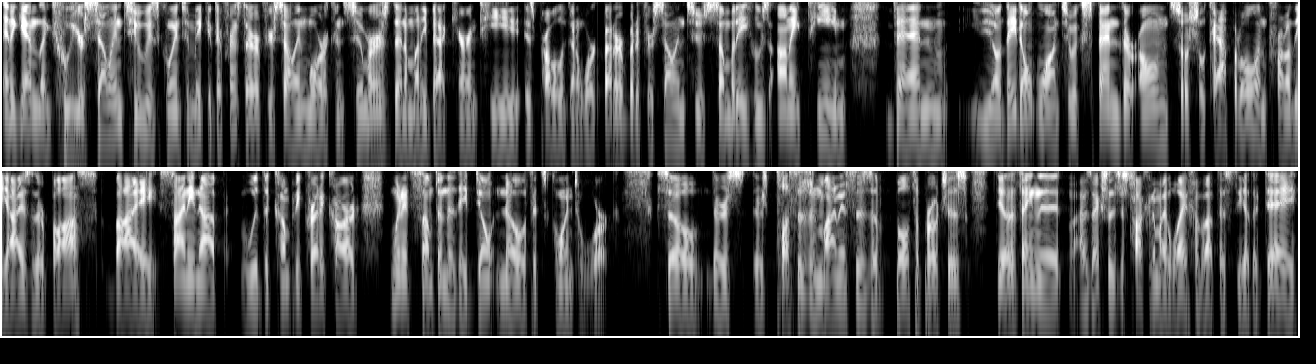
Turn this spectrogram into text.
and again, like who you're selling to is going to make a difference there. If you're selling more to consumers, then a money back guarantee is probably going to work better. But if you're selling to somebody who's on a team, then you know they don't want to expend their own social capital in front of the eyes of their boss by signing up with the company credit card when it's something that they don't know if it's going to work. So there's there's pluses and minuses of both approaches. The other thing that i was actually just talking to my wife about this the other day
